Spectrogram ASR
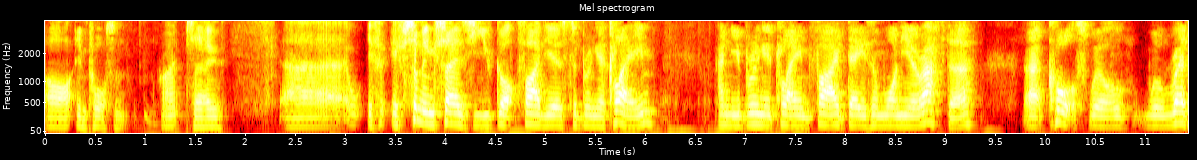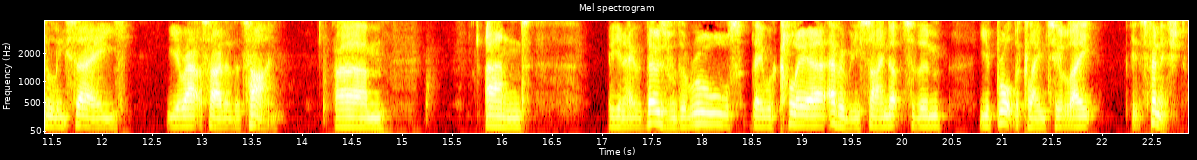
are important, right? So uh, if if something says you've got five years to bring a claim, and you bring a claim five days and one year after, uh, courts will will readily say you're outside of the time, um, and you know those were the rules. They were clear. Everybody signed up to them. You've brought the claim too late. It's finished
